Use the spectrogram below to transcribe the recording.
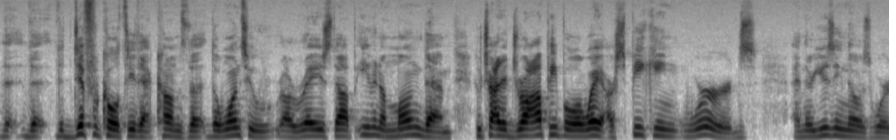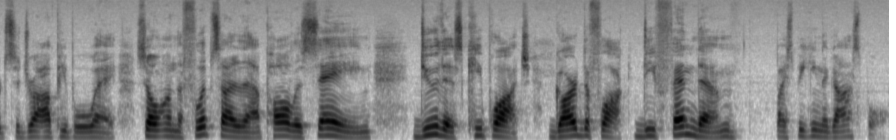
the, the, the, difficulty that comes, the, the ones who are raised up, even among them, who try to draw people away, are speaking words, and they're using those words to draw people away. So, on the flip side of that, Paul is saying, do this, keep watch, guard the flock, defend them by speaking the gospel.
